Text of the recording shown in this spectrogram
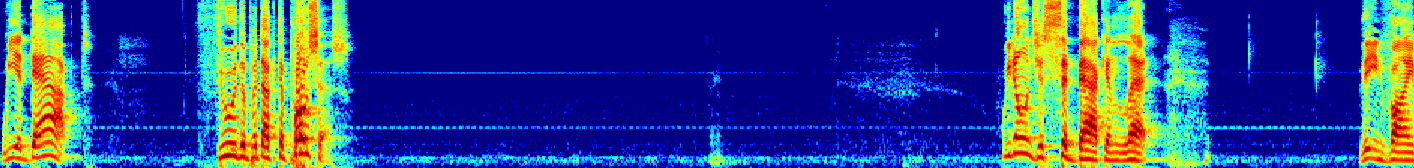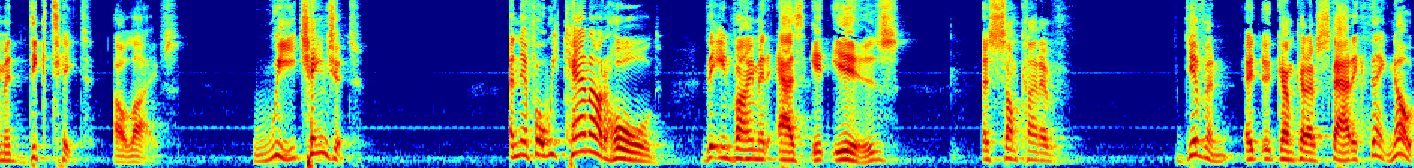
We adapt through the productive process. We don't just sit back and let the environment dictate our lives we change it. And therefore, we cannot hold the environment as it is as some kind of given, some kind of static thing. No,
